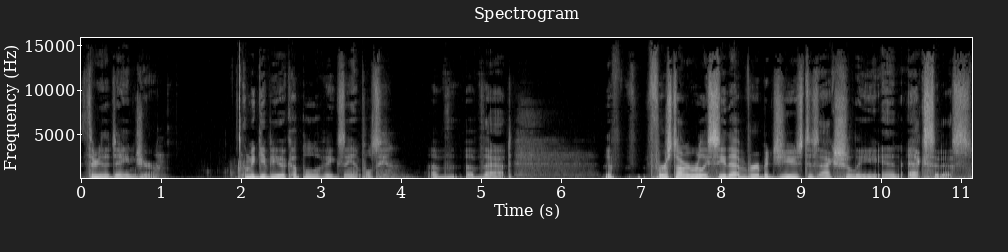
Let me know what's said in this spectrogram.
through the danger. Let me give you a couple of examples of of that. The first time we really see that verbiage used is actually in Exodus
